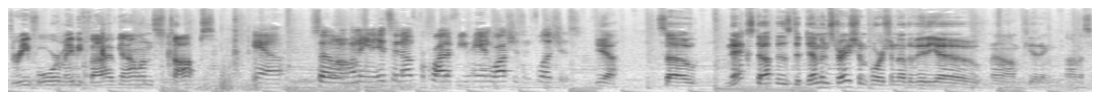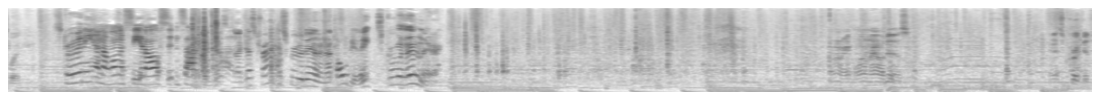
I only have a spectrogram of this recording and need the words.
three, four, maybe five gallons tops. Yeah. So Um, I mean, it's enough for quite a few hand washes and flushes. Yeah. So next up is the demonstration portion of the video. No, I'm kidding, honestly. Screw it in. I want to see it all sit inside. I just, I just tried to screw it in, and I told you, it ain't screwing in there. Alright, well now it is. It's crooked.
